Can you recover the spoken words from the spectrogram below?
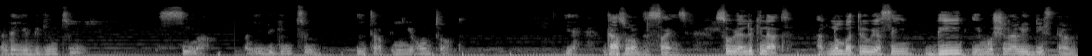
and then you begin to simmer and you begin to eat up in your own thought. Yeah, that's one of the signs. So we are looking at at number three, we are saying being emotionally distant.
